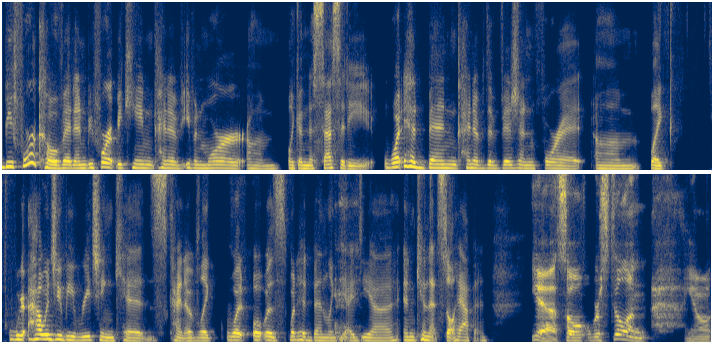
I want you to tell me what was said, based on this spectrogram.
before COVID and before it became kind of even more um, like a necessity, what had been kind of the vision for it? Um, like, how would you be reaching kids? Kind of like what what was what had been like the idea, and can that still happen? Yeah, so we're still in, you know.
